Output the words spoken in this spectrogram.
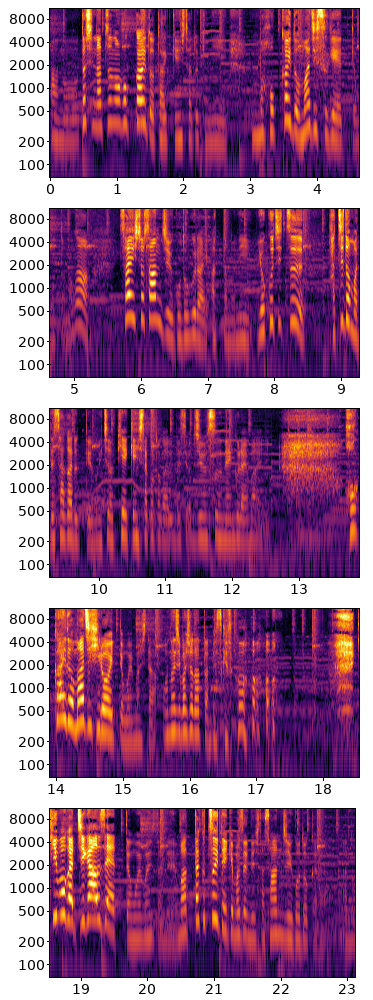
あの私夏の北海道体験した時に、ま北海道マジすげえって思ったのが最初35度ぐらいあったのに翌日8度まで下がるっていうのを一度経験したことがあるんですよ。十数年ぐらい前に。北海道マジ広いって思いました。同じ場所だったんですけど。規模が違うぜって思いましたね。全くついていけませんでした。35度からあの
